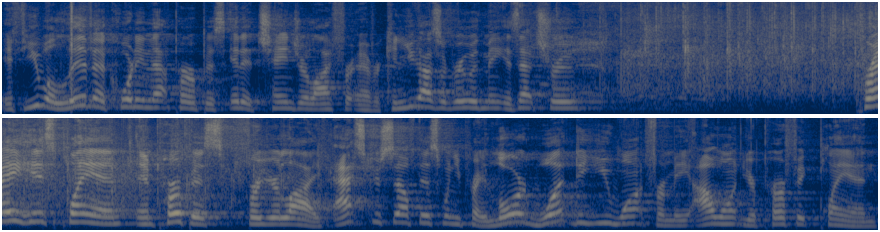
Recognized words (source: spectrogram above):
if you will live according to that purpose, it'll change your life forever. Can you guys agree with me? Is that true? Pray His plan and purpose for your life. Ask yourself this when you pray Lord, what do you want from me? I want your perfect plan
